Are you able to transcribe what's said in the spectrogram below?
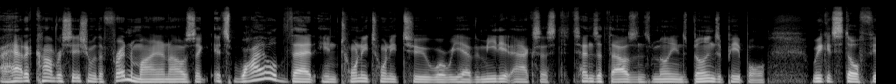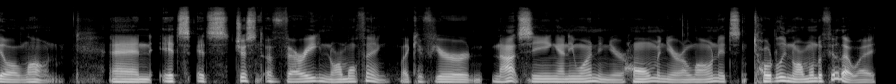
I had a conversation with a friend of mine, and I was like, it's wild that in 2022, where we have immediate access to tens of thousands, millions, billions of people, we could still feel alone. And it's it's just a very normal thing. Like if you're not seeing anyone and you're home and you're alone, it's totally normal to feel that way.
